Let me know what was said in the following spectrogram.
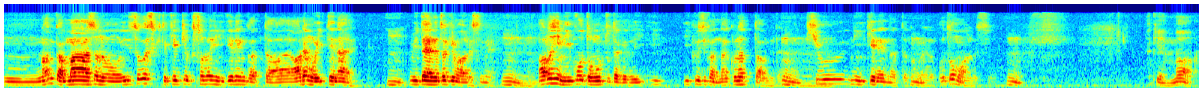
うんなんかまあその忙しくて結局その日行けれんかったああれも行ってないうん。みたいな時もあるしね。うん。あの日に行こうと思ってたけど行く時間なくなったみたいな、うん。急に行けれんなったとかいうこともあるし、うん。だけんまあ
